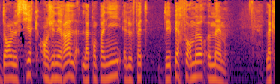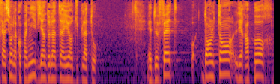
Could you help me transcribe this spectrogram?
Dans le cirque, en général, la compagnie est le fait des performeurs eux-mêmes. La création de la compagnie vient de l'intérieur du plateau. Et de fait, dans le temps, les rapports,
